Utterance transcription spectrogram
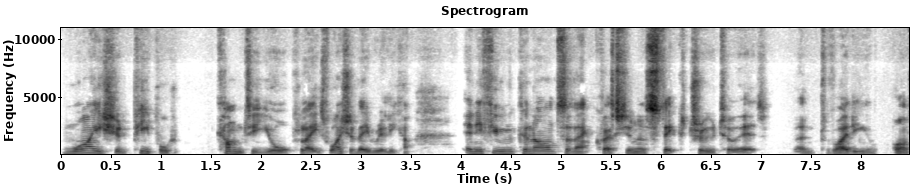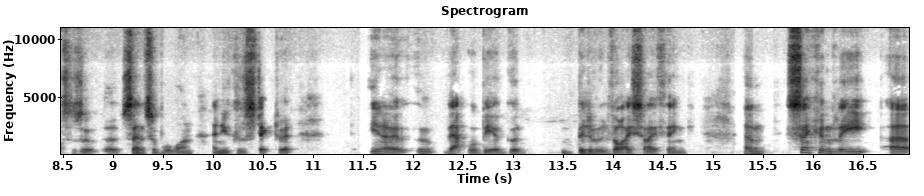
why should people come to your place? Why should they really come? And if you can answer that question and stick true to it, and providing your answer's a, a sensible one, and you can stick to it, you know that would be a good bit of advice, I think. Um, secondly, uh,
